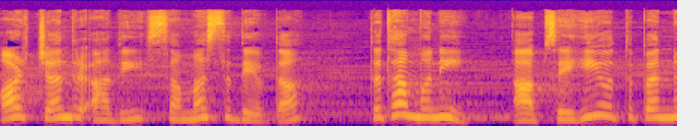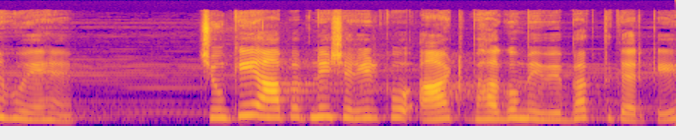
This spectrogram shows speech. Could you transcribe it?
और चंद्र आदि समस्त देवता तथा मुनि आपसे ही उत्पन्न हुए हैं। चूँकि आप अपने शरीर को आठ भागों में विभक्त करके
